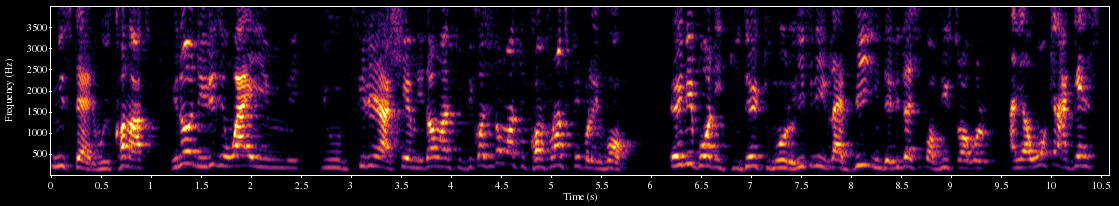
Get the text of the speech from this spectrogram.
Instead, we come out. You know the reason why you you feeling ashamed. You don't want to because you don't want to confront people involved. Anybody today, tomorrow, even if like be in the leadership of this struggle and you are working against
